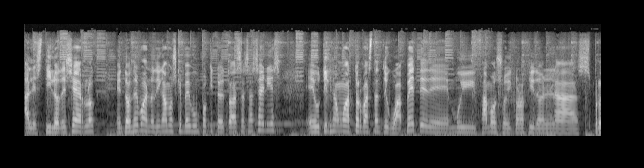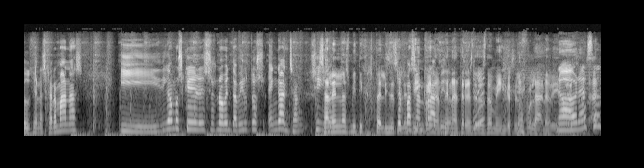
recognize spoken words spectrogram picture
al estilo de Sherlock. Entonces, bueno, digamos que bebe un poquito de todas esas series. Eh, utiliza un actor bastante guapete, de, muy famoso y conocido en las producciones germanas. Y digamos que esos 90 minutos enganchan. Sí, Salen las míticas pelis de se pasan Telecinco y de rápido. Antena 3 de los domingos, el fulano. dices. No, ahora son,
